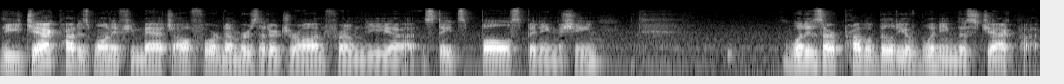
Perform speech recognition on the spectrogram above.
The jackpot is won if you match all four numbers that are drawn from the uh, state's ball spinning machine. What is our probability of winning this jackpot?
